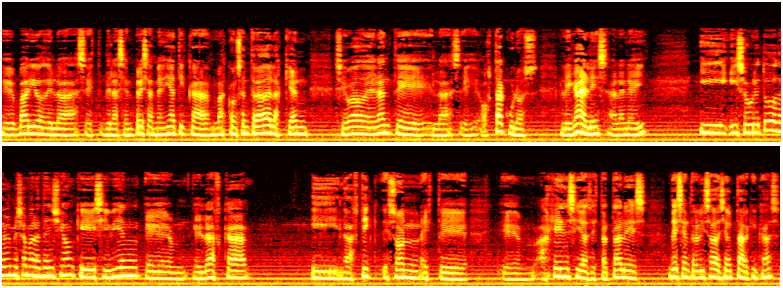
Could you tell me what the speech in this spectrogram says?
eh, varios de las, de las empresas mediáticas más concentradas las que han llevado adelante los eh, obstáculos legales a la ley. Y, y, sobre todo también me llama la atención que si bien el AFCA y las TIC son este, eh, agencias estatales descentralizadas y autárquicas,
